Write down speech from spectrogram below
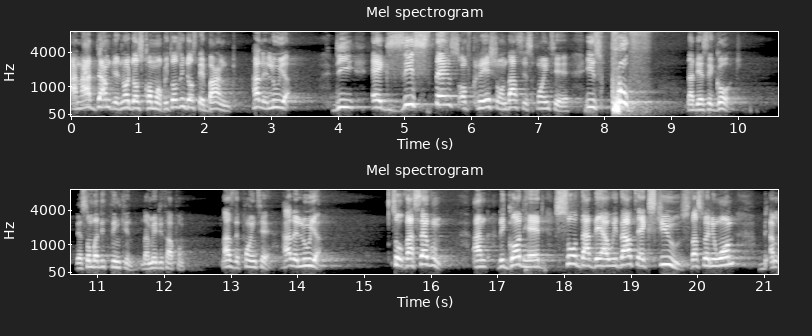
and Adam did not just come up. It wasn't just a bang. Hallelujah. The existence of creation, that's his point here, is proof that there's a God. There's somebody thinking that made it happen. That's the point here. Hallelujah. So, verse 7 and the Godhead, so that they are without excuse. Verse 21. Um,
